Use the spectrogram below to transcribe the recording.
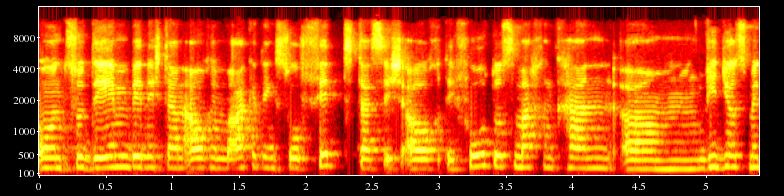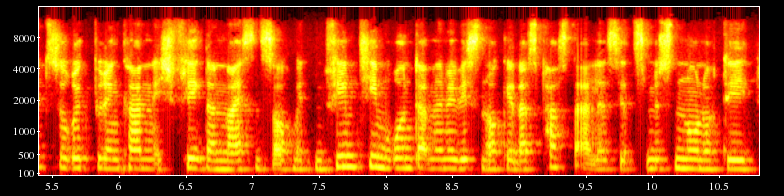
Und zudem bin ich dann auch im Marketing so fit, dass ich auch die Fotos machen kann, ähm, Videos mit zurückbringen kann. Ich fliege dann meistens auch mit dem Filmteam runter, wenn wir wissen, okay, das passt alles. Jetzt müssen nur noch die,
